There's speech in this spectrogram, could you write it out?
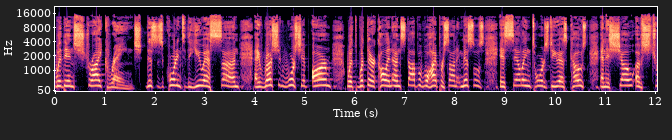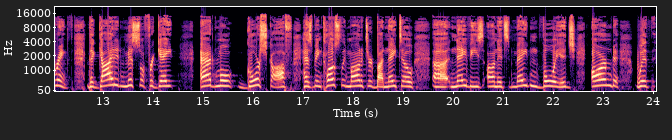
within strike range. This is according to the U.S. Sun. A Russian warship armed with what they're calling unstoppable hypersonic missiles is sailing towards the U.S. coast and a show of strength. The guided missile frigate Admiral Gorshkov has been closely monitored by NATO uh, navies on its maiden voyage, armed with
